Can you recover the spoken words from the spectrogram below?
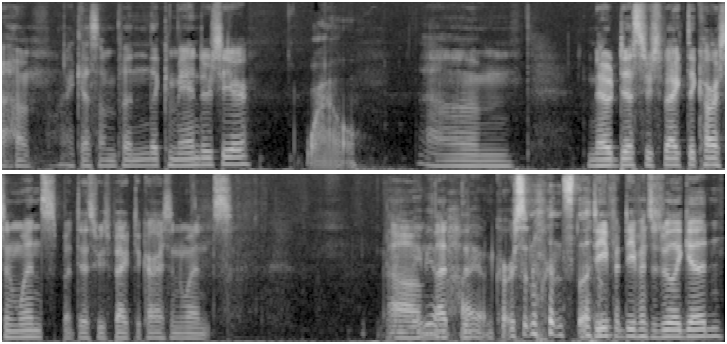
Um, I guess I'm putting the Commanders here. Wow. Um, no disrespect to Carson Wentz, but disrespect to Carson Wentz. Um, maybe I'm high on Carson Wentz then. Def- defense is really good.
